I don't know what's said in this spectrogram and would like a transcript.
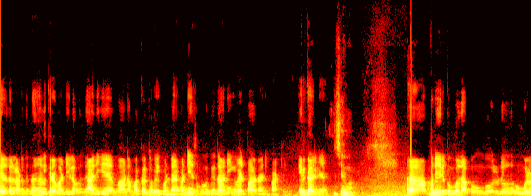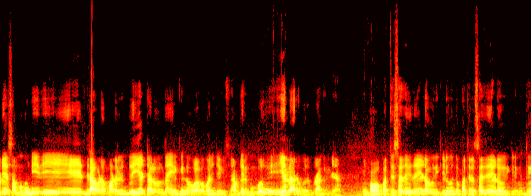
தேர்தல் நடந்ததுன்னா விக்கிரவாண்டியில் வந்து அதிகமான மக்கள் தொகை கொண்ட வன்னிய சமூகத்துக்கு தான் நீங்கள் வேட்பாளராக நிப்பாட்டுறீங்க இருக்கா இல்லையா? நிச்சயமா. அப்படி இருக்கும்போது அப்போ உங்களது உங்களுடைய சமூக நீதி திராவிட மாடல் என்பது ஏற்ற அளவில் தான் இருக்குன்னு உலகம் அறிஞ்ச விஷயம். அப்படி இருக்கும்போது எல்லாரும் விரும்புகிறாங்க இல்லையா? இப்போ பத்து சதவீதம் இடஒதுக்கீடு வந்து பத்து சதவீத இடஒதுக்கீடு வந்து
